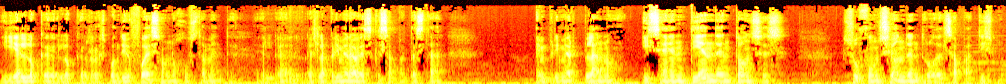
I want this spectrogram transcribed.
Y él lo que, lo que respondió fue eso, ¿no? Justamente. es la primera vez que Zapata está en primer plano y se entiende entonces su función dentro del zapatismo.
